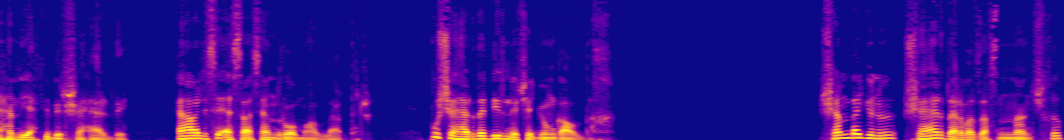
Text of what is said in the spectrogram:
əhəmiyyətli bir şəhərdir. Əhalisi əsasən Romalılardır. Bu şəhərdə bir neçə gün qaldıq. Şəmbə günü şəhər darvazasından çıxıb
